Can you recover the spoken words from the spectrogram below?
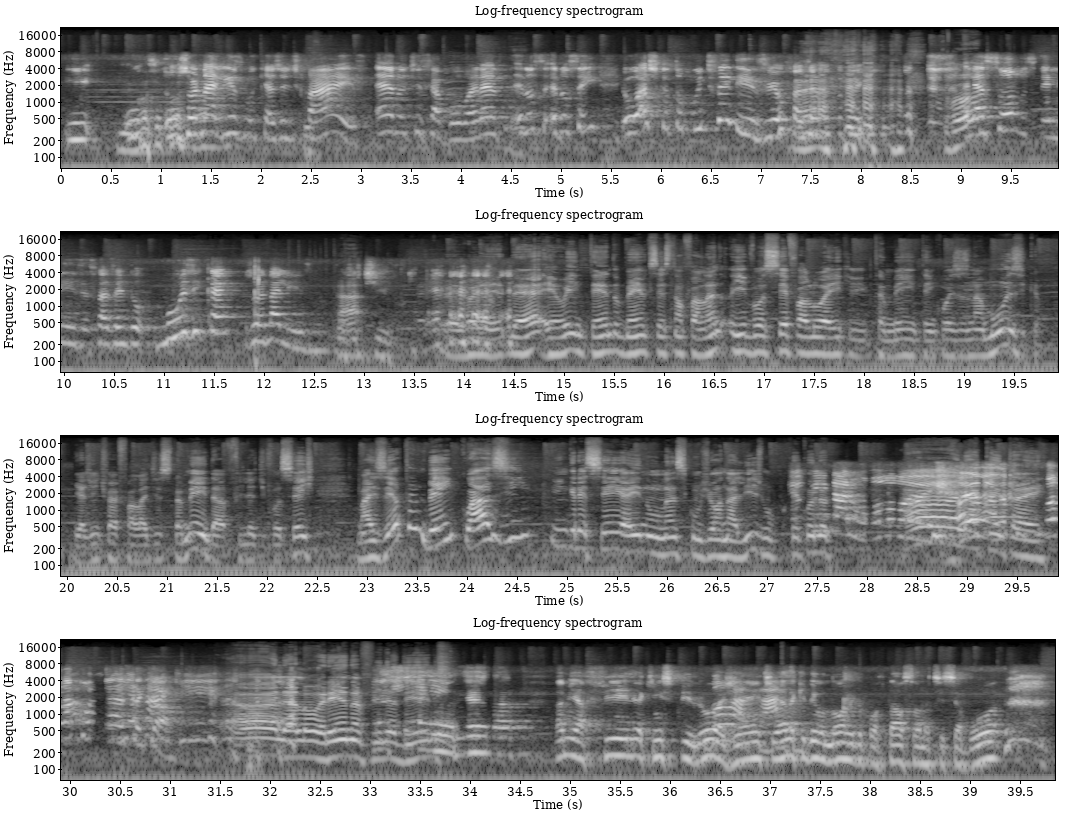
e o, o, jornalismo que a gente faz é notícia boa, né? Eu não, eu não sei, eu acho que eu estou muito feliz, viu, fazendo é. tudo isso. Aliás, somos felizes fazendo música, jornalismo. Ah, positivo. É, eu entendo bem o que vocês estão falando. E você falou aí que também tem coisas na música, e a gente vai falar disso também, da filha de vocês. Mas eu também quase ingressei aí num lance com jornalismo, porque eu quando eu... dar um oi. Olha, Olha lá, aí. na conversa aqui, ó. Olha a Lorena, filha dele. Lorena, a minha filha que inspirou Boa a gente, tarde. ela que deu o nome do portal Só Notícia Boa.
